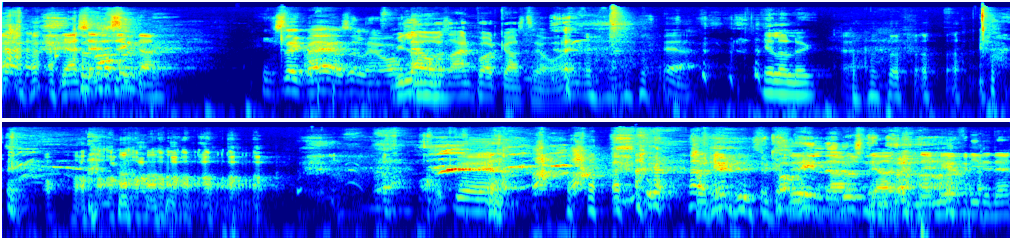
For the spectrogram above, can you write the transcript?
Jeg er selv bare sådan- sigter. Jeg kan slet ikke være jeg selv herovre. Vi laver vores egen podcast herovre. Ja. Held og lykke. Det kom helt ned, du Det sådan. er, også, det er mere fordi, det er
